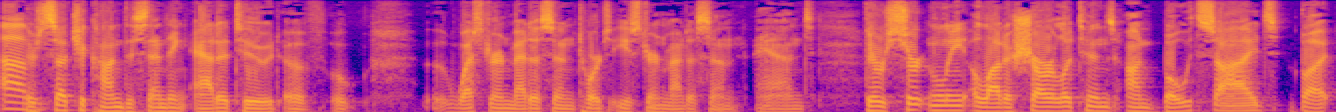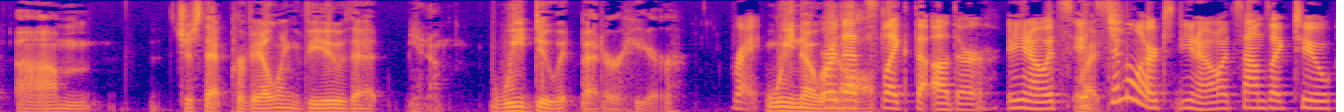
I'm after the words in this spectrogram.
Um, There's such a condescending attitude of Western medicine towards Eastern medicine, and there's certainly a lot of charlatans on both sides, but um, just that prevailing view that you know we do it better here. Right. We know or it that's all. like the other. You know, it's it's Right. similar to, you know, it sounds like to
